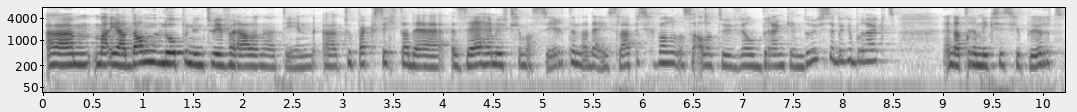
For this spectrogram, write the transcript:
Ehm, maar ja, dan lopen hun twee verhalen uiteen. Eh Tupac zegt dat hij, zij hem heeft gemasseerd en dat hij in slaap is gevallen, dat ze alle twee veel drank en drugs hebben gebruikt en dat er niks is gebeurd.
